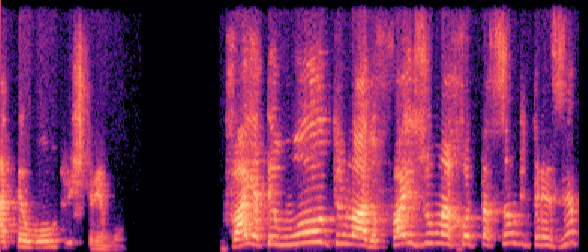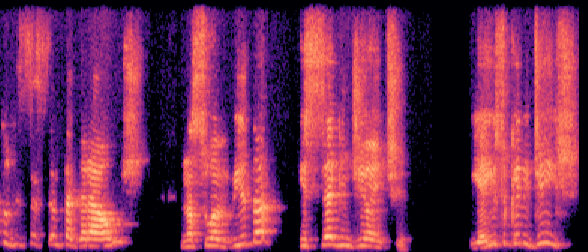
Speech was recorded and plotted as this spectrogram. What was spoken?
até o outro extremo. Vai até o outro lado, faz uma rotação de 360 graus na sua vida e segue em diante. E é isso que ele diz.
